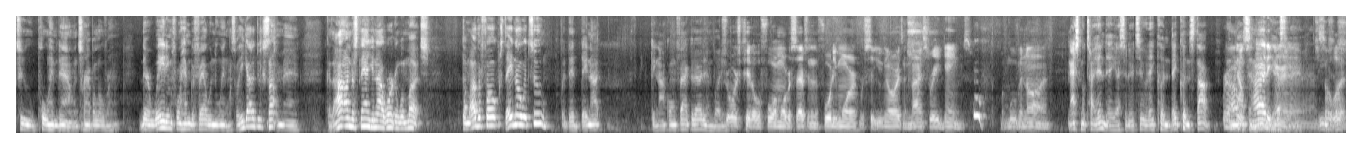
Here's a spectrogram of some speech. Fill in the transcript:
to pull him down and trample over him. They're waiting for him to fail with new england. So he got to do something man. Because i understand you're not working with much. Them other folks they know it too but they they not they not gonna factor that in, buddy. George Kittle, four more receptions and 40 more receiving yards in nine straight games. But moving on. National Tight End Day yesterday too. They couldn't they couldn't stop. Bro, I was tired of yesterday. So what?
